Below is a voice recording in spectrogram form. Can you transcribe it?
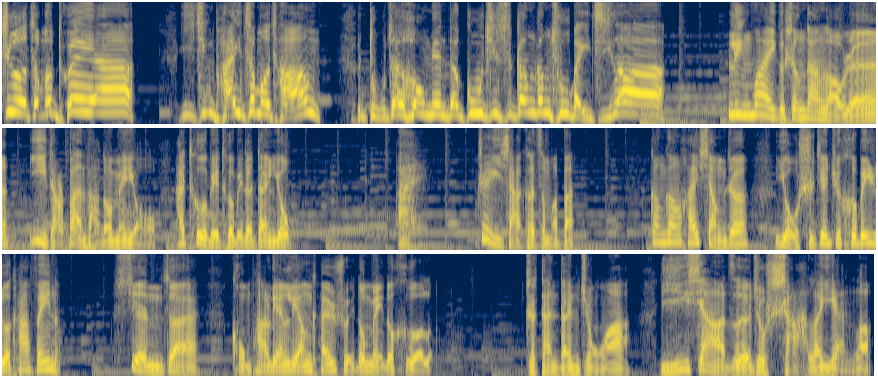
这怎么退呀？已经排这么长，堵在后面的估计是刚刚出北极了。”另外一个圣诞老人一点办法都没有，还特别特别的担忧。哎，这一下可怎么办？刚刚还想着有时间去喝杯热咖啡呢，现在恐怕连凉开水都没得喝了。这蛋蛋囧啊，一下子就傻了眼了。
